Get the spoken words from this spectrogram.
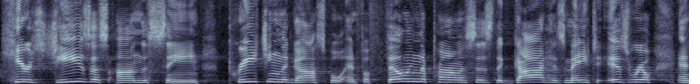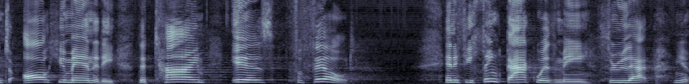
here's Jesus on the scene, preaching the gospel and fulfilling the promises that God has made to Israel and to all humanity. The time is fulfilled. And if you think back with me through that, you know,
